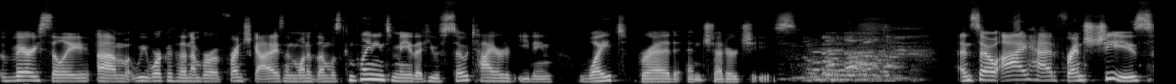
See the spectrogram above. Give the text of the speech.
very silly. Um, we work with a number of French guys, and one of them was complaining to me that he was so tired of eating white bread and cheddar cheese. and so I had French cheese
